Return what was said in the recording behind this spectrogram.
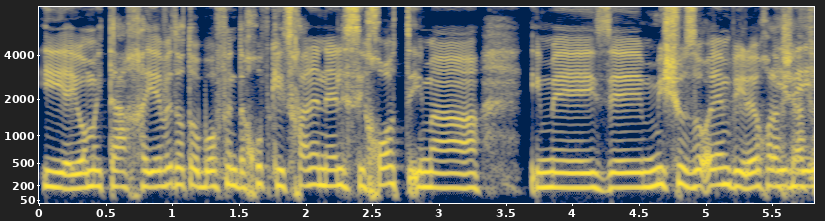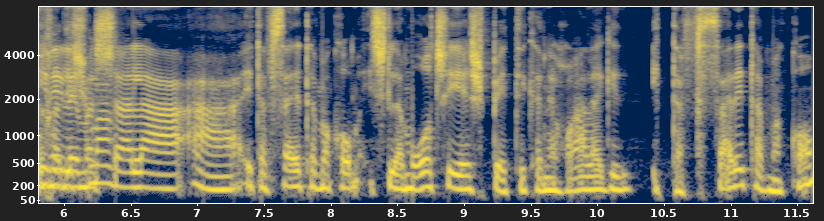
היא היום הייתה חייבת אותו באופן דחוף כי היא צריכה לנהל שיחות עם, ה, עם איזה מישהו זועם והיא לא יכולה שאף אחד הנה ישמע. למשל, ה- ה- היא תפסה את המקום, למרות שיש פתק, אני יכולה להגיד, היא תפסה לי את המקום?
